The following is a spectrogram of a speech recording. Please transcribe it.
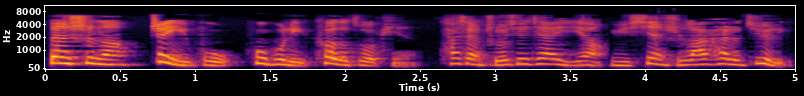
但是呢，这一部库布里克的作品，他像哲学家一样与现实拉开了距离。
